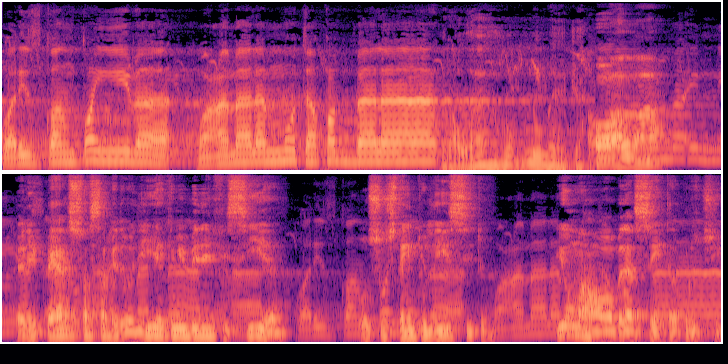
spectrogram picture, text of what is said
ورزقا طيبا وعملا متقبلا رواه ابن ماجه Ó oh Allah, eu lhe peço a sabedoria que me beneficia, o sustento lícito e uma obra aceita por ti.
